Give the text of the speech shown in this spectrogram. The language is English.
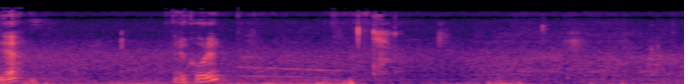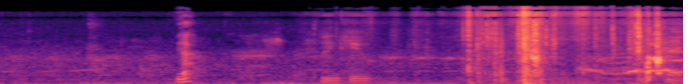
Yeah? You recording? Yeah? Thank you. Okay.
